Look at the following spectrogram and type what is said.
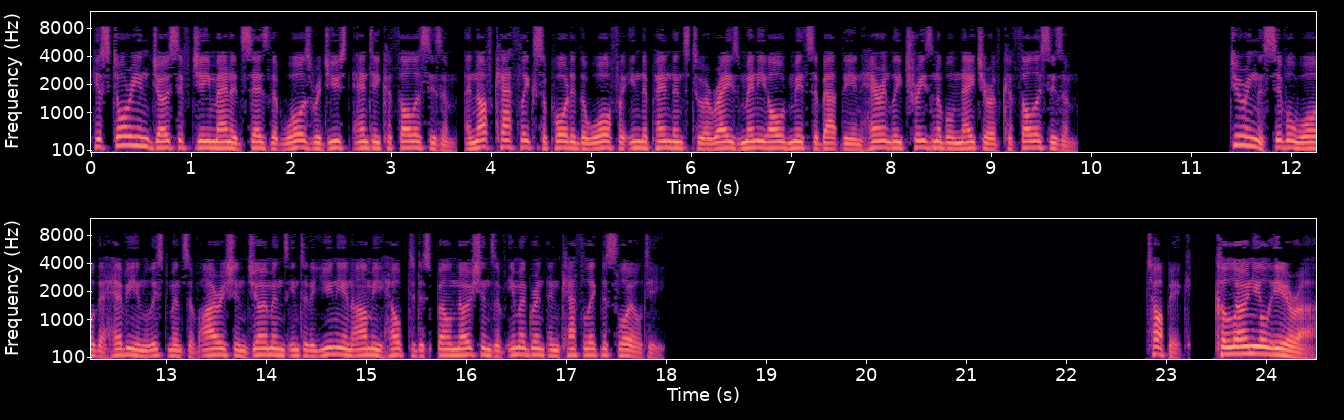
Historian Joseph G. Mannard says that wars reduced anti-Catholicism, enough Catholics supported the war for independence to erase many old myths about the inherently treasonable nature of Catholicism. During the Civil War the heavy enlistments of Irish and Germans into the Union Army helped to dispel notions of immigrant and Catholic disloyalty. Colonial era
